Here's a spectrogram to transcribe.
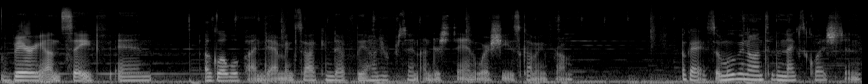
very unsafe in a global pandemic. So I can definitely 100% understand where she is coming from. Okay, so moving on to the next question.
